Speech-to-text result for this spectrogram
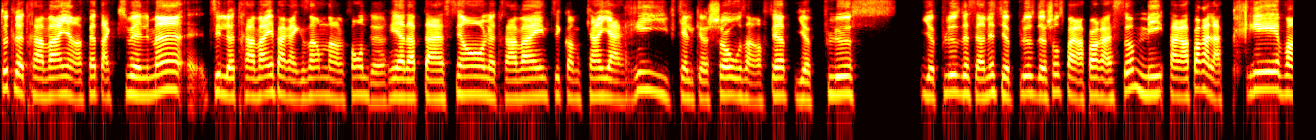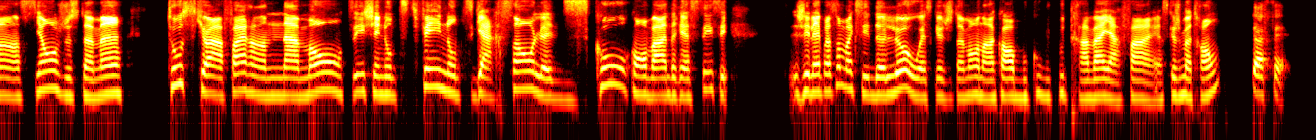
tout le travail, en fait, actuellement, euh, le travail, par exemple, dans le fond de réadaptation, le travail, comme quand il arrive quelque chose, en fait, il y a plus il y a plus de services, il y a plus de choses par rapport à ça, mais par rapport à la prévention, justement, tout ce qu'il y a à faire en amont, chez nos petites filles, nos petits garçons, le discours qu'on va adresser, c'est j'ai l'impression que c'est de là où est-ce que justement on a encore beaucoup, beaucoup de travail à faire. Est-ce que je me trompe? Tout à fait.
